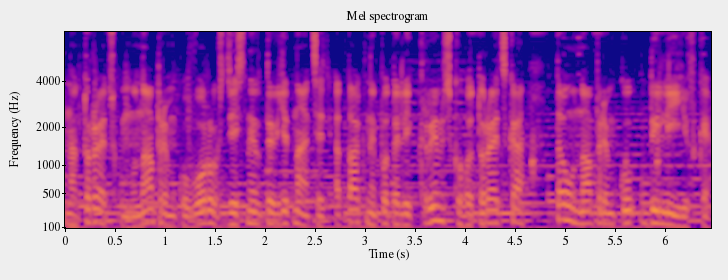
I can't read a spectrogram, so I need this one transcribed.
На турецькому напрямку ворог здійснив 19 атак неподалік Кримського, Турецька та у напрямку Деліївки.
